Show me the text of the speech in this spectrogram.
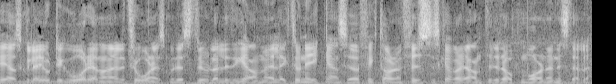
Eh, jag skulle ha gjort det igår redan elektroniskt men det strulade lite grann med elektroniken så jag fick ta den fysiska varianten idag på morgonen istället.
